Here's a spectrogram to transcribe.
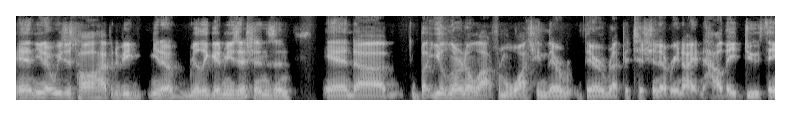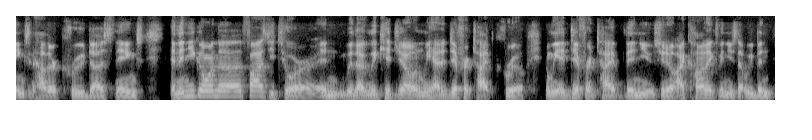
And, you know, we just all happen to be, you know, really good musicians. And, and uh, but you learn a lot from watching their their repetition every night and how they do things and how their crew does things and then you go on the Fozzy tour and with Ugly Kid Joe and we had a different type crew and we had different type venues you know iconic venues that we've been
